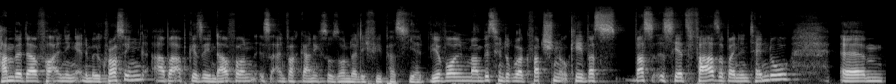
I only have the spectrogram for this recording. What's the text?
haben wir da vor allen Dingen Animal Crossing, aber abgesehen davon ist einfach gar nicht so sonderlich viel passiert. Wir wollen mal ein bisschen drüber quatschen, okay, was, was ist jetzt Phase bei Nintendo? Ähm,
